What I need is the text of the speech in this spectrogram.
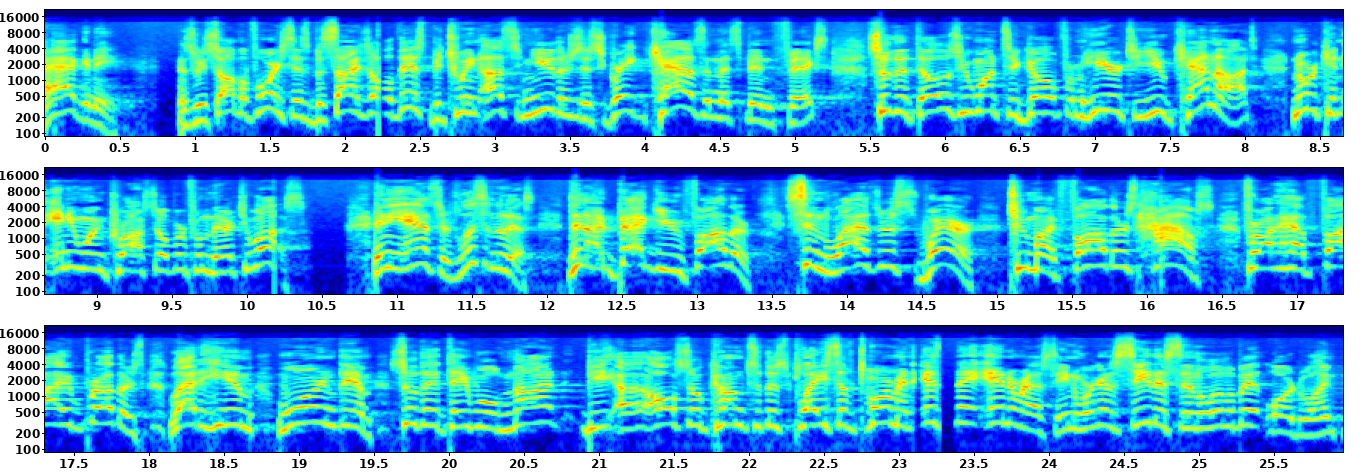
Agony. As we saw before, he says, besides all this, between us and you, there's this great chasm that's been fixed, so that those who want to go from here to you cannot, nor can anyone cross over from there to us. And he answered, Listen to this. Then I beg you, Father, send Lazarus where? To my father's house, for I have five brothers. Let him warn them so that they will not be uh, also come to this place of torment. Isn't it interesting? We're going to see this in a little bit, Lord willing,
